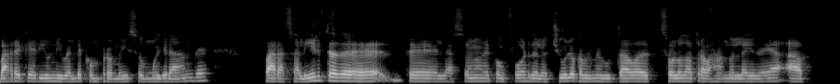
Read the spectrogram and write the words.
va a requerir un nivel de compromiso muy grande para salirte de, de, la zona de confort, de lo chulo que a mí me gustaba solo estar trabajando en la idea, a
